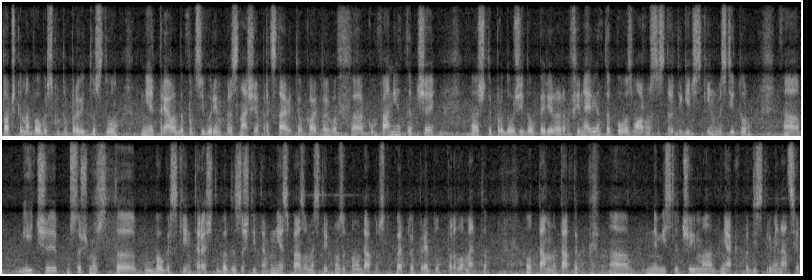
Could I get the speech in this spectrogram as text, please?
точка на българското правителство, ние трябва да подсигурим през нашия представител, който е в компанията, че ще продължи да оперира рафинерията, по възможност с стратегически инвеститор и че всъщност българския интерес ще бъде защитен. Ние спазваме стрикно законодателство, което е прието от парламента от там нататък а, не мисля, че има някаква дискриминация.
